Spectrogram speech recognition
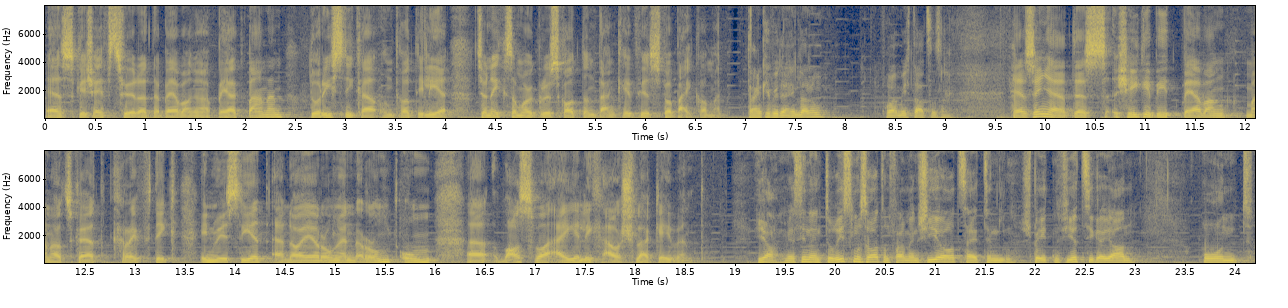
Er ist Geschäftsführer der Berwanger Bergbahnen, Touristiker und Hotelier. Zunächst einmal grüß Gott und danke fürs Vorbeikommen. Danke für die Einladung. Ich freue mich da zu sein. Herr Singer, das Skigebiet Berwang, man hat es gehört, kräftig investiert, Erneuerungen rundum. Äh, was war eigentlich ausschlaggebend? Ja, wir sind ein Tourismusort und vor allem ein Skiort seit den späten 40er Jahren und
